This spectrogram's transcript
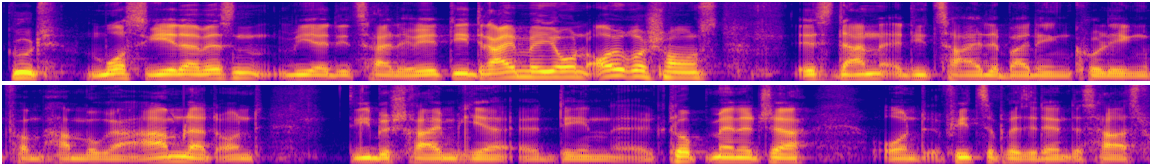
gut, muss jeder wissen, wie er die Zeile wählt. Die 3 Millionen Euro Chance ist dann die Zeile bei den Kollegen vom Hamburger Abendblatt. Und die beschreiben hier äh, den äh, Clubmanager und Vizepräsident des HSV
